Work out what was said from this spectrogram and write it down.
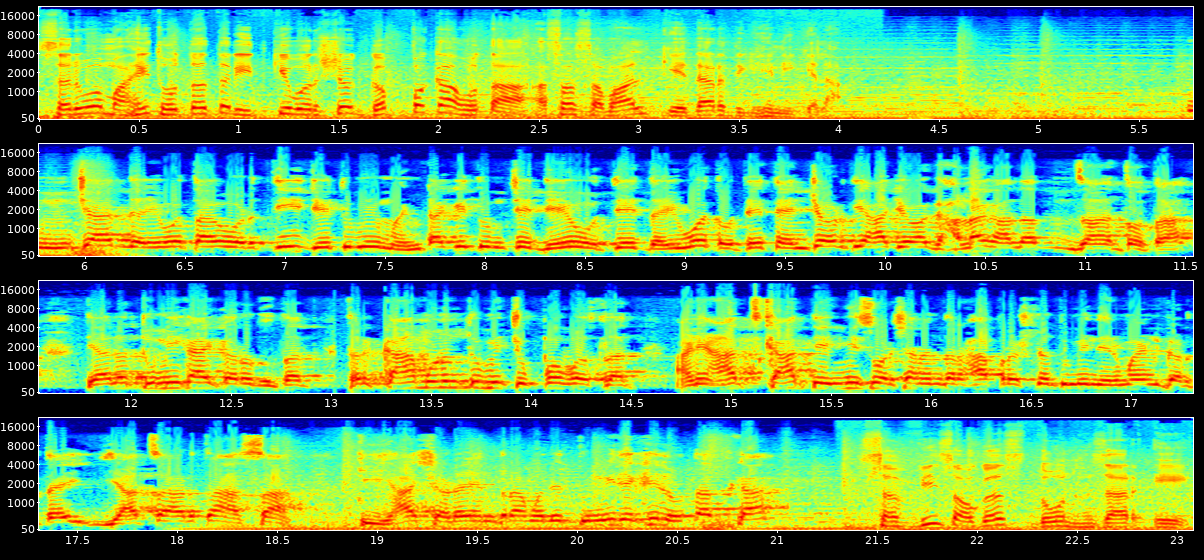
सर्व माहीत होतं तर इतकी वर्ष गप्प का होता असा सवाल केदार दिघेंनी केला. तुमच्या दैवतावरती जे तुम्ही म्हणता की तुमचे देव होते दैवत होते त्यांच्यावरती हा जेव्हा घाला घालत जात होता त्याला तुम्ही काय करत होतात? तर का म्हणून तुम्ही चुप्प बसलात? आणि आज का तेवीस वर्षानंतर हा प्रश्न तुम्ही निर्माण करताय? याचा अर्थ असा की ह्या षडयंत्रामध्ये तुम्ही देखील होतात का? सव्वीस ऑगस्ट दोन हजार एक.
